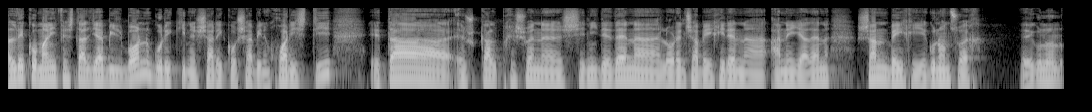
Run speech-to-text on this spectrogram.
aldeko manifestaldia Bilbon, gurekin sareko Xabin Juaristi, eta Euskal Presoen senide den, Lorentza Behiren aneia den, San Behiri, egunon zuek? Egunon.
